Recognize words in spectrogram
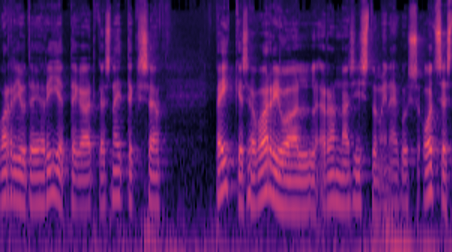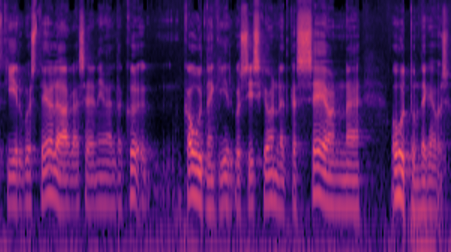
varjude ja riietega, et kas näiteks päikesevarju all rannas istumine, kus otsest kiirgust ei ole, aga see nii-öelda kaudne kiirgus siiski on, et kas see on ohutum tegevus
